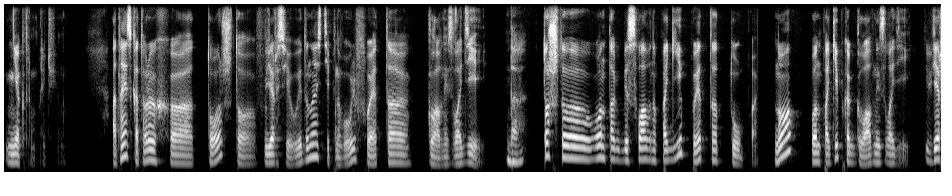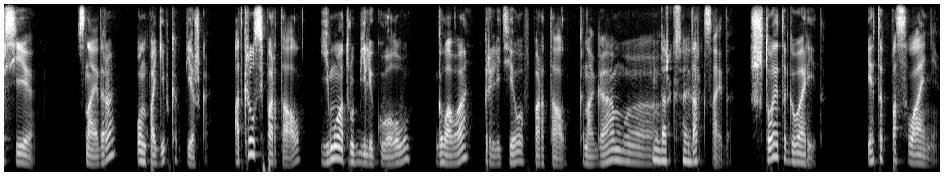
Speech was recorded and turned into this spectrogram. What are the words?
некоторым причинам. Одна из которых э, то, что в версии Уидона Степенвульф — это главный злодей. Да. То, что он так бесславно погиб, это тупо. Но он погиб как главный злодей. В версии Снайдера он погиб как пешка. Открылся портал, ему отрубили голову, голова прилетела в портал к ногам э, Дарксайд. Дарксайда. Что это говорит? Это послание.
